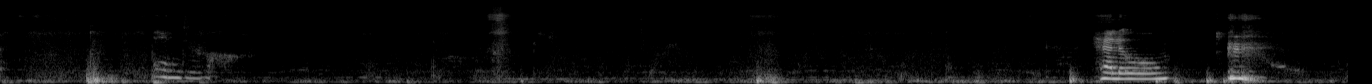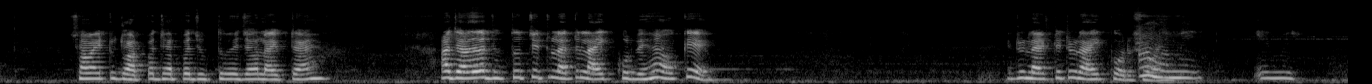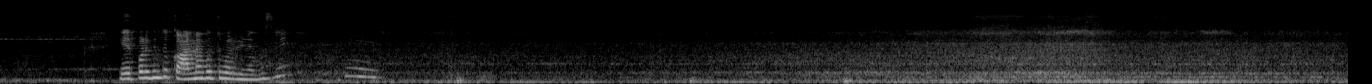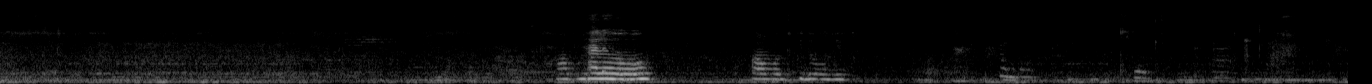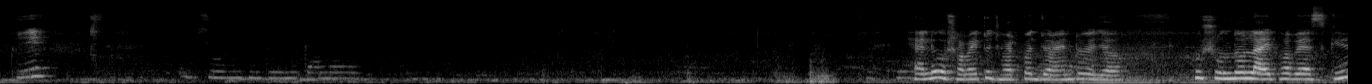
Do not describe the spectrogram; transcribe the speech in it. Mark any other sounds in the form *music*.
হ্যালো। সবাই একটু ঝটপট ঝটপট যুক্ত হয়ে যাও লাইভটায়। আর যারা যারা যুক্ত হচ্ছে, একটু লাইভটা লাইক করবে। হ্যাঁ ওকে? একটু লাইভটা একটু লাইক করো সবাই। এরপরে কিন্তু কান্না করতে পারবি না বুঝলি? হ্যালো আমদ কি দেবো হ্যালো সবাই একটু ঝটপট জয়েন্ট হয়ে যাও। খুব সুন্দর লাইভ হবে আজকে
